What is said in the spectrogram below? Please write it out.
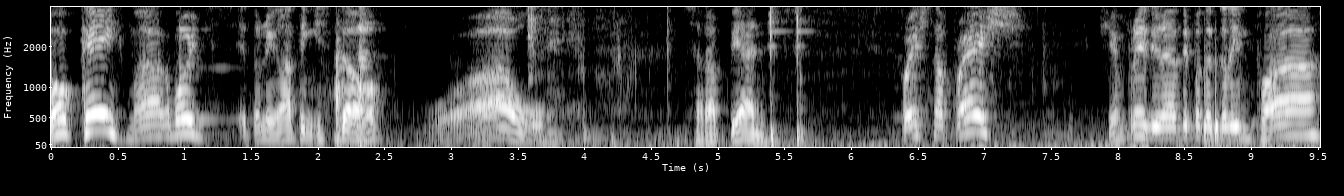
Okay, mga kaboards. Ito na yung ating isda, oh. Wow! Sarap yan. Fresh na fresh. Siyempre, di natin patagalin pa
